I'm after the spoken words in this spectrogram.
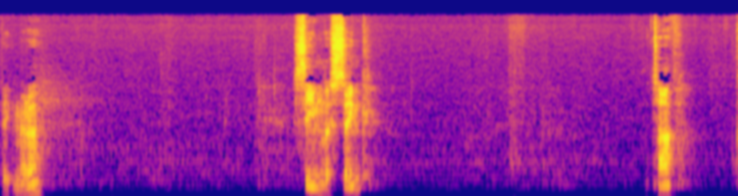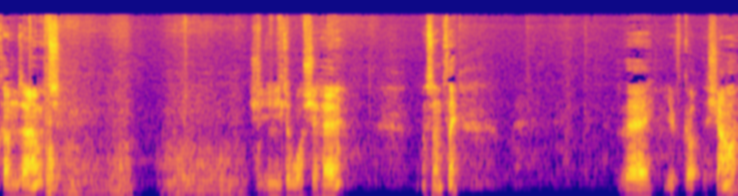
Big mirror, seamless sink tap comes out. Should you need to wash your hair or something. There you've got the shower.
